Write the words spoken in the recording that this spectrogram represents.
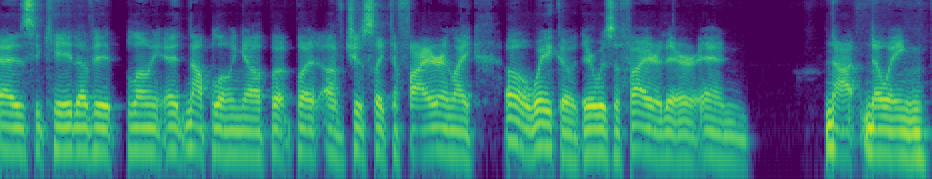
as a kid of it blowing it not blowing up but but of just like the fire and like oh Waco there was a fire there and not knowing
